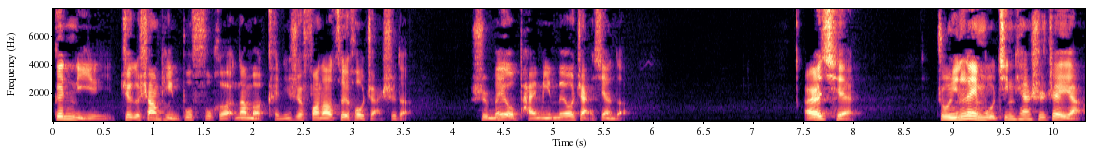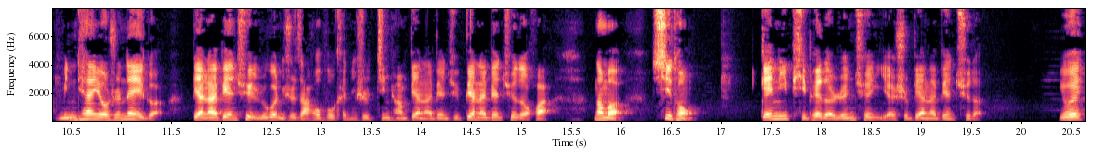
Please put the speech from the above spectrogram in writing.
跟你这个商品不符合，那么肯定是放到最后展示的，是没有排名、没有展现的。而且主营类目今天是这样，明天又是那个。变来变去，如果你是杂货铺，肯定是经常变来变去。变来变去的话，那么系统给你匹配的人群也是变来变去的，因为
